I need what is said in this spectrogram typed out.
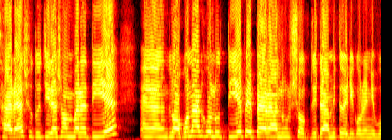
ছাড়া, শুধু জিরা সম্বারা দিয়ে। লবণ আর হলুদ দিয়ে পেঁপে আলুর সবজিটা আমি তৈরি করে নিব।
